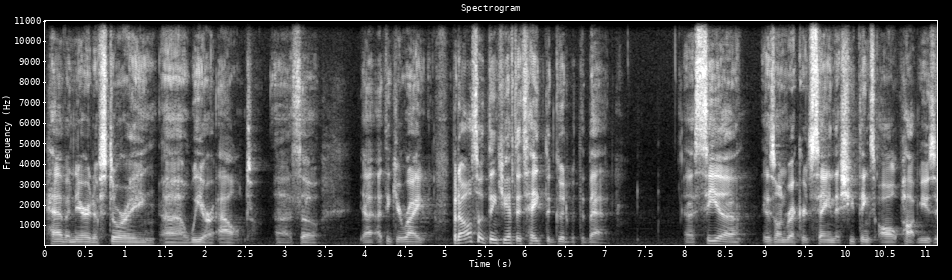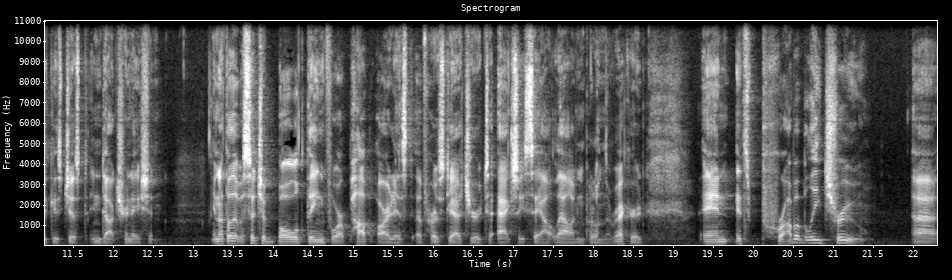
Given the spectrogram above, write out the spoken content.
have a narrative story, uh, we are out. Uh, so, yeah, I think you're right. But I also think you have to take the good with the bad. Uh, Sia is on record saying that she thinks all pop music is just indoctrination. And I thought that was such a bold thing for a pop artist of her stature to actually say out loud and put on the record. And it's probably true. Uh,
